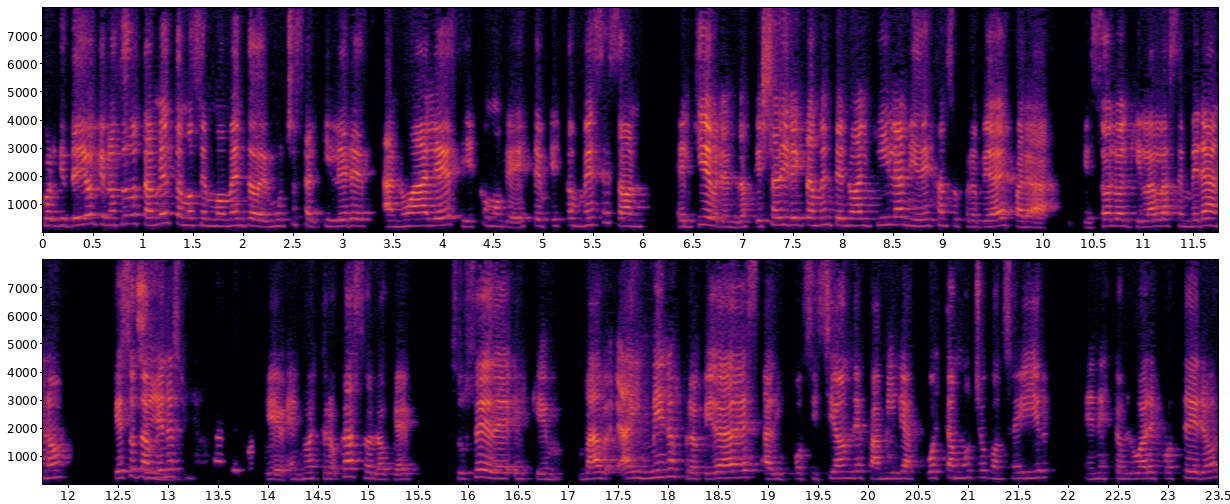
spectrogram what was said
porque te digo que nosotros también estamos en momento de muchos alquileres anuales, y es como que este, estos meses son el quiebre, los que ya directamente no alquilan y dejan sus propiedades para que solo alquilarlas en verano, que eso también es importante porque en nuestro caso lo que sucede es que hay menos propiedades a disposición de familias, cuesta mucho conseguir en estos lugares costeros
